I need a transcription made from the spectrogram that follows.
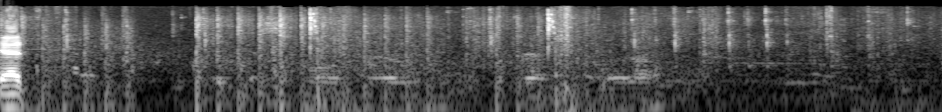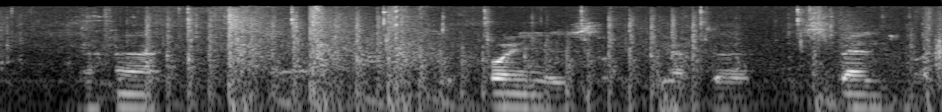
He's dead. Uh-huh. the point is, you have to spend money.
